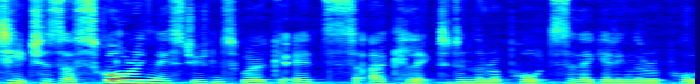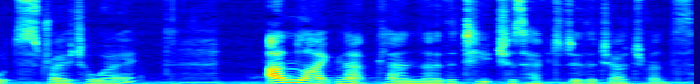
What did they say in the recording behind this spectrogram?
teachers are scoring their students' work, it's uh, collected in the reports, so they're getting the reports straight away. Unlike NAPLAN, though, the teachers have to do the judgments.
